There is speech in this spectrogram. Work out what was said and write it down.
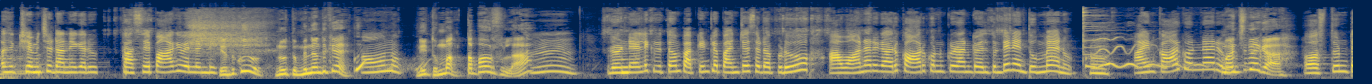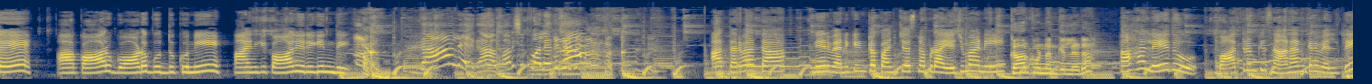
అదా, క్షమించండి అన్నయ్య గారు కాసేపు ఆగి వెళ్ళండి. ఎందుకు? నువ్వు తుమ్మినందుకే? అవును. నీ తుమ్మ అంత పవర్ఫుల్లా మ్మ్. రెండేళ్ళ క్రితం పక్కింట్లో పనిచేసేటప్పుడు ఆ ఓనర్ గారు కారు కొనుక్కోడానికి వెళ్తుంటే నేను తుమ్మాను. ఆయన కారు కొన్నారు. మంచిదేగా? వస్తుంటే ఆ కారు గోడ గుద్దుకుని ఆయనకి కాలు ఇరిగింది. మనిషి ఆ తర్వాత నేను వెనకింట్లో పనిచేసినప్పుడు ఆ యజమాని కారు కొనడానికి వెళ్ళాడా? ఆహా లేదు. బాత్రూమ్కి స్నానానికి వెళ్తే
